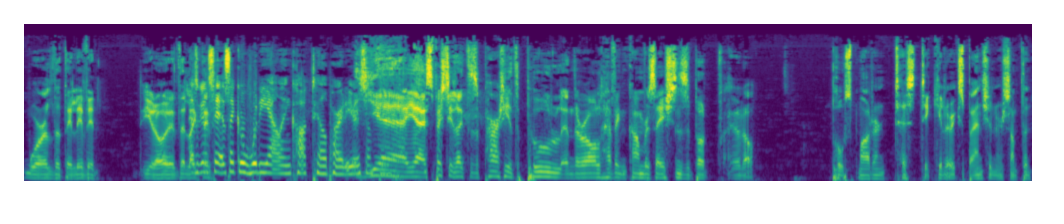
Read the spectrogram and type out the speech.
world that they live in. You know, the, I was going to say it's like a Woody Allen cocktail party or something. yeah, yeah. Especially like there's a party at the pool and they're all having conversations about I don't know postmodern testicular expansion or something,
